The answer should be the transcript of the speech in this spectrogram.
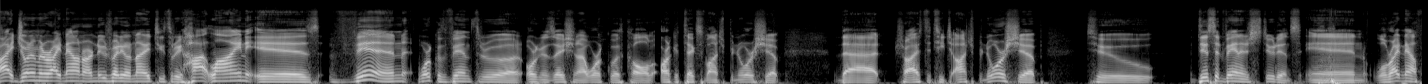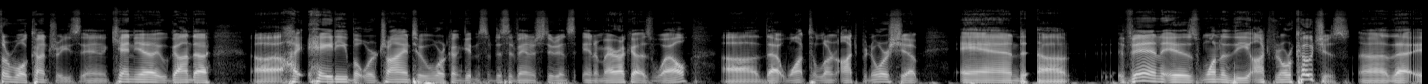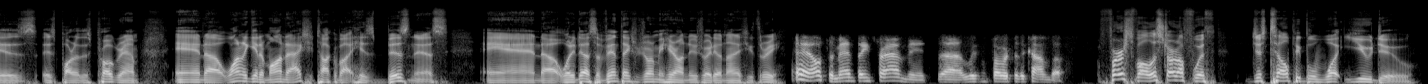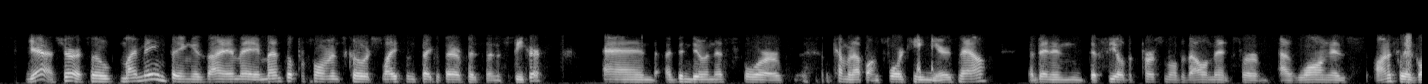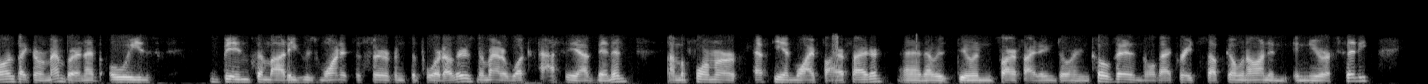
All right, joining me right now on our News Radio 923 hotline is Vin. Work with Vin through an organization I work with called Architects of Entrepreneurship that tries to teach entrepreneurship to disadvantaged students in, well, right now, third world countries in Kenya, Uganda, uh, Haiti, but we're trying to work on getting some disadvantaged students in America as well uh, that want to learn entrepreneurship. And uh, Vin is one of the entrepreneur coaches uh, that is is part of this program, and uh, wanted to get him on to actually talk about his business and uh, what he does. So, Vin, thanks for joining me here on News Radio 923. Hey, awesome, man. Thanks for having me. It's uh, looking forward to the combo. First of all, let's start off with just tell people what you do. Yeah, sure. So, my main thing is I am a mental performance coach, licensed psychotherapist, and a speaker. And I've been doing this for coming up on 14 years now. I've been in the field of personal development for as long as, honestly, as long as I can remember. And I've always been somebody who's wanted to serve and support others, no matter what capacity I've been in. I'm a former FDNY firefighter, and I was doing firefighting during COVID and all that great stuff going on in, in New York City.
